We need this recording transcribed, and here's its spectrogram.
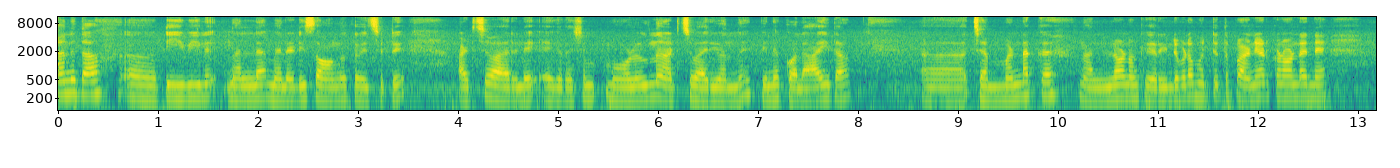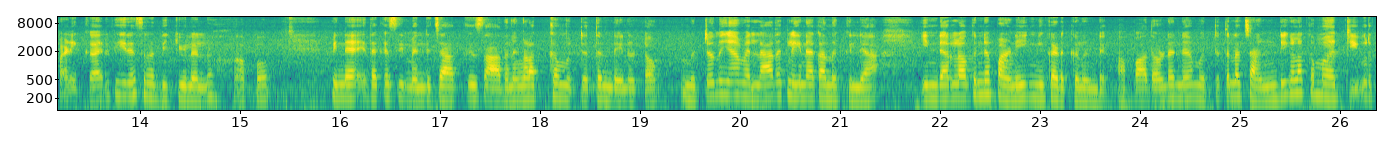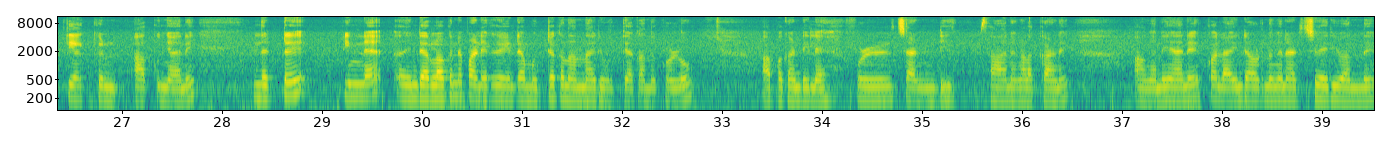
ഞാനിതാ ടി വിയിൽ നല്ല മെലഡി സോങ് ഒക്കെ വെച്ചിട്ട് അടിച്ചു വാരൽ ഏകദേശം മുകളിൽ നിന്ന് അടിച്ചു വാരി വന്ന്. പിന്നെ കൊലായി ചെമ്മണ്ണൊക്കെ നല്ലോണം കയറിയിട്ടുണ്ട് ഇവിടെ മുറ്റത്ത് പണിയെടുക്കണോണ്ട് തന്നെ പണിക്കാർ തീരെ ശ്രദ്ധിക്കൂലല്ലോ. അപ്പോൾ പിന്നെ ഇതൊക്കെ സിമെന്റ് ചാക്ക് സാധനങ്ങളൊക്കെ മുറ്റത്തുണ്ടേനു കേട്ടോ മുറ്റമൊന്നും ഞാൻ വല്ലാതെ ക്ലീൻ ആക്കാൻ നിൽക്കില്ല ഇന്റർലോക്കിന്റെ പണി ഇങ്ങനെ കിടക്കുന്നുണ്ട് അപ്പോൾ അതുകൊണ്ട് തന്നെ മുറ്റത്തുള്ള ചണ്ടികളൊക്കെ മാറ്റി വൃത്തിയാക്കി ആക്കും ഞാൻ എന്നിട്ട് പിന്നെ ഇന്റർലോക്കിന്റെ പണിയൊക്കെ കഴിഞ്ഞിട്ട് മുറ്റൊക്കെ നന്നായിട്ട് വൃത്തിയാക്കാൻ നിൽക്കുള്ളൂ അപ്പോൾ കണ്ടില്ലേ ഫുൾ ചണ്ടി സാധനങ്ങളൊക്കെയാണ്. അങ്ങനെ ഞാൻ കൊലായിന്റെ അവിടെ നിന്ന് ഇങ്ങനെ അടിച്ചു വരി വന്ന്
